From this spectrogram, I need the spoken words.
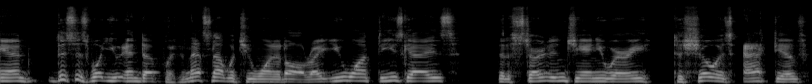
And this is what you end up with. And that's not what you want at all, right? You want these guys that have started in January to show as active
